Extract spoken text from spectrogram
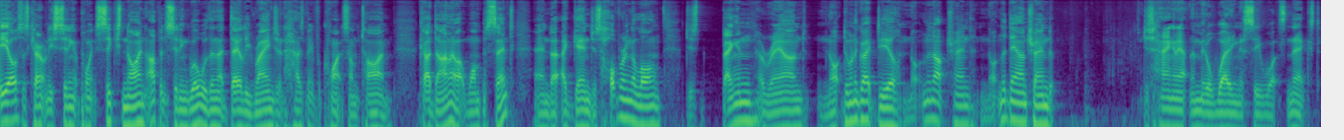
EOS is currently sitting at 0.69 up and sitting well within that daily range, and it has been for quite some time. Cardano at 1%, and uh, again, just hovering along, just banging around, not doing a great deal, not in an uptrend, not in the downtrend, just hanging out in the middle, waiting to see what's next.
